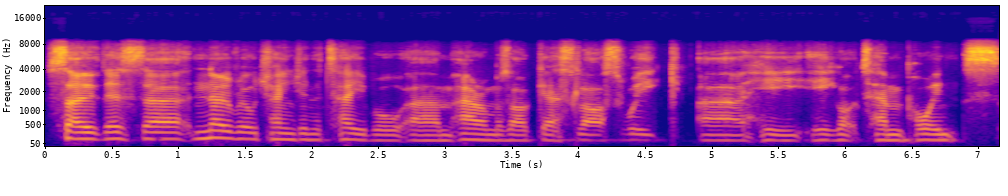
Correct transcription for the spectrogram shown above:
so there's uh, no real change in the table. Um, Aaron was our guest last week. Uh, he he got 10 points.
